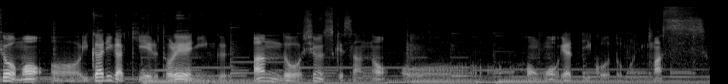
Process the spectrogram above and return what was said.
今日も怒りが消えるトレーニング安藤俊介さんの本をやっていこうと思います。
